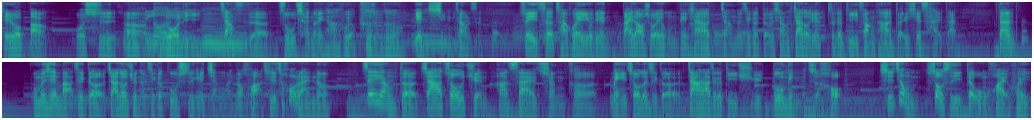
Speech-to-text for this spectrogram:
蟹肉棒或是呃洛梨这样子的组成而已，它会有各种各种变形这样子。所以这才会有点带到说，哎，我们等一下要讲的这个德像加州卷这个地方它的一些菜单。但我们先把这个加州卷的这个故事给讲完的话，其实后来呢，这样的加州卷它在整个美洲的这个加拿大这个地区 booming 了之后，其实这种寿司的文化也会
